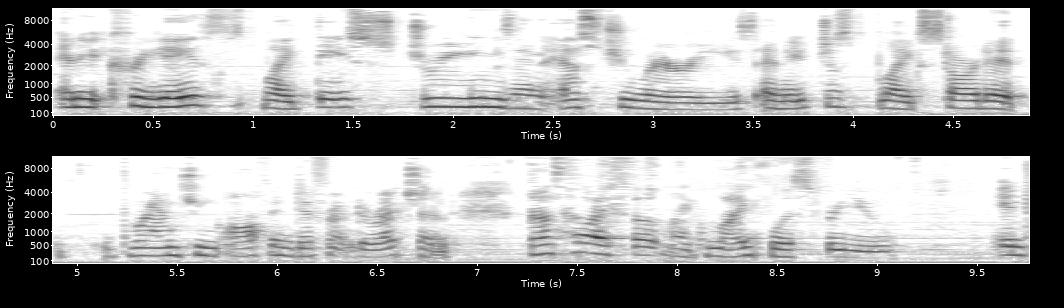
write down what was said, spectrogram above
and it creates like these streams and estuaries and it just like started branching off in different direction. That's how I felt like life was for you. In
